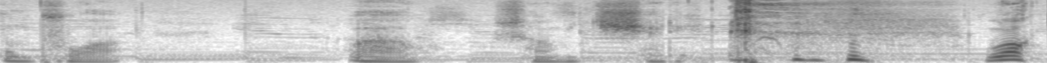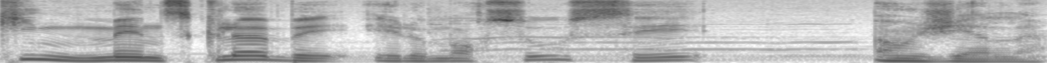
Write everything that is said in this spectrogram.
on pourra. Waouh, j'ai envie de chialer. Working Men's Club et, et le morceau c'est Angel.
